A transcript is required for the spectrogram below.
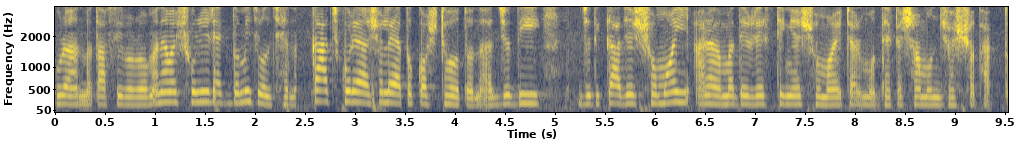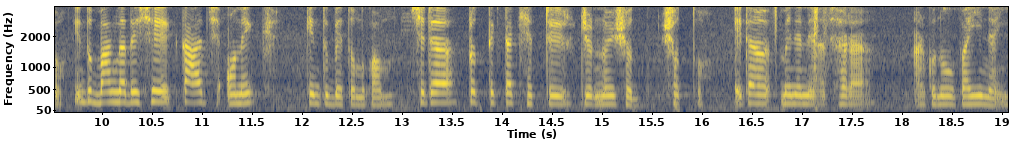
কোরআন বা তাফসির পড়ব? মানে আমার শরীর একদমই চলছে না। কাজ করে আসলে এত কষ্ট হতো না। যদি যদি কাজের সময় আর আমাদের রেস্টিংয়ের সময়টার মধ্যে একটা সামঞ্জস্য থাকতো। কিন্তু বাংলাদেশে কাজ অনেক কিন্তু বেতন কম। সেটা প্রত্যেকটা ক্ষেত্রের জন্যই সত- সত্য। এটা মেনে নেওয়া ছাড়া আর কোনো উপায়ই নাই।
